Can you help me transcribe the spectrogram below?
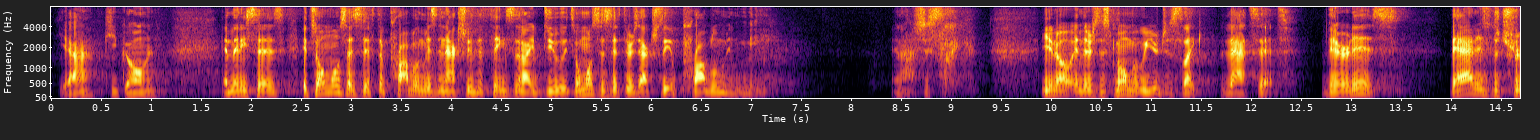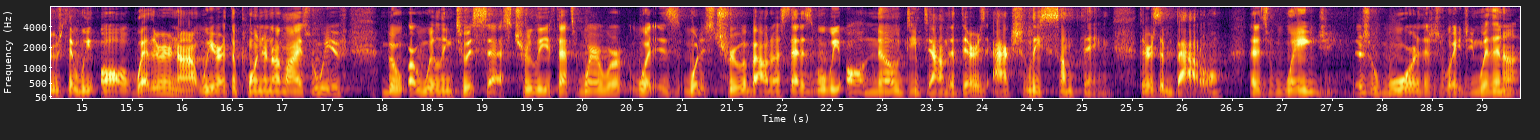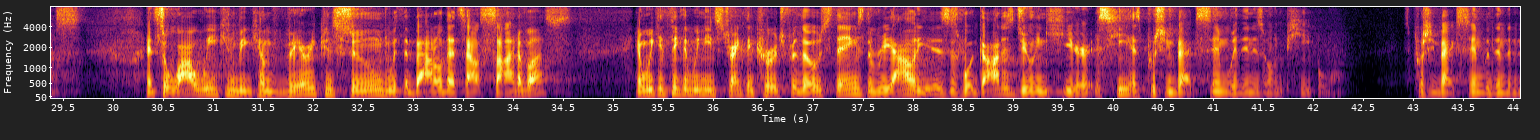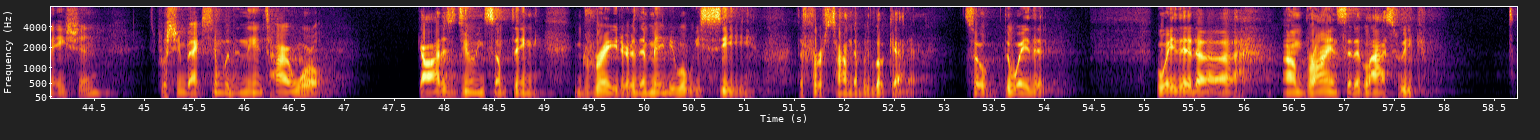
yeah, keep going. And then he says, It's almost as if the problem isn't actually the things that I do, it's almost as if there's actually a problem in me. And I was just like, you know, and there's this moment where you're just like, That's it. There it is. That is the truth that we all, whether or not we are at the point in our lives where we have, are willing to assess truly if that's where we're, what is, what is true about us, that is what we all know deep down, that there is actually something, there's a battle that is waging, there's a war that is waging within us. And so while we can become very consumed with the battle that's outside of us, and we can think that we need strength and courage for those things, the reality is, is what God is doing here is He is pushing back sin within His own people. He's pushing back sin within the nation. He's pushing back sin within the entire world. God is doing something greater than maybe what we see the first time that we look at it. So the way that, the way that uh, um, Brian said it last week,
